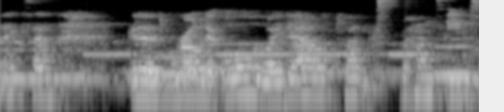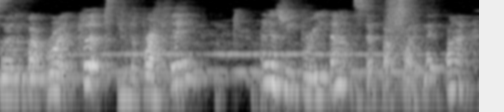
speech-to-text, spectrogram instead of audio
exhale. Good. Roll it all the way down. Plant the hands either side of that right foot. And the breath in. And as we breathe out, step that right leg back.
